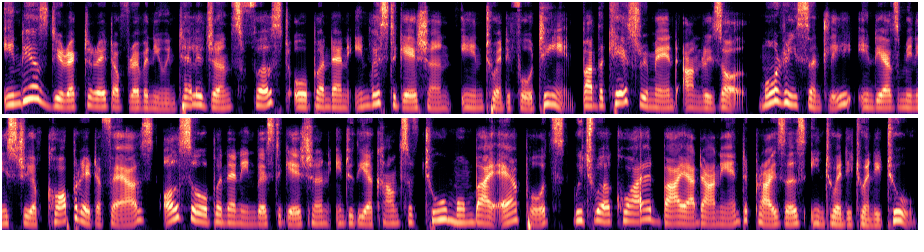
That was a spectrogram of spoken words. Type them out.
India's Directorate of Revenue Intelligence first opened an investigation in 2014, but the case remained unresolved. More recently, India's Ministry of Corporate Affairs also opened an investigation into the accounts of two Mumbai airports, which were acquired by Adani Enterprises in 2022.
